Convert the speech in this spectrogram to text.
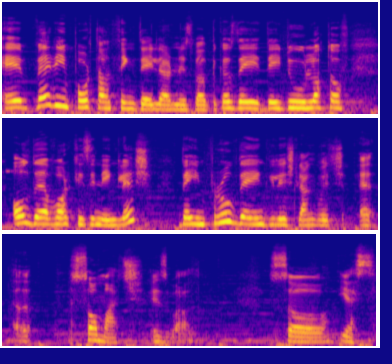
a very important thing they learn as well because they, they do a lot of, all their work is in English. They improve their English language uh, uh, so much as well. So, yes.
